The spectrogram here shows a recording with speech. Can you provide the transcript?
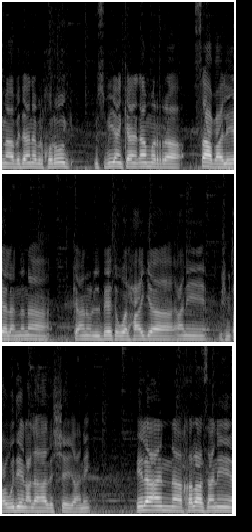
ما بدأنا بالخروج نسبيا كان الأمر آه، صعب علي لأننا كانوا البيت أول حاجة يعني مش متعودين على هذا الشيء يعني. أن آه، خلاص يعني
